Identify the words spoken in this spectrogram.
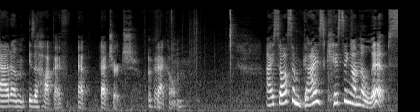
Adam is a hot guy at at church Okay. back home. I saw some guys kissing on the lips.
